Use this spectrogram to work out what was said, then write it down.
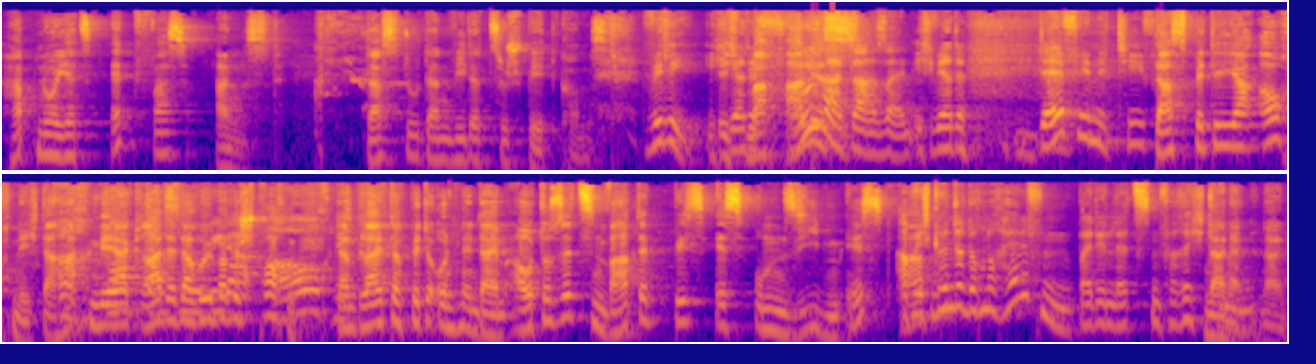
habe nur jetzt etwas Angst, dass du dann wieder zu spät kommst. Willi, ich, Ich werde mach früher alles. da sein. Ich werde definitiv. Das bitte ja auch nicht. Da Ach hatten wir ja Gott, gerade das nur darüber gesprochen. auch. Dann bleib doch bitte unten in deinem Auto sitzen, warte bis es um sieben ist. aber ich abends. könnte doch noch helfen bei den letzten Verrichtungen. Nein, nein, nein.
